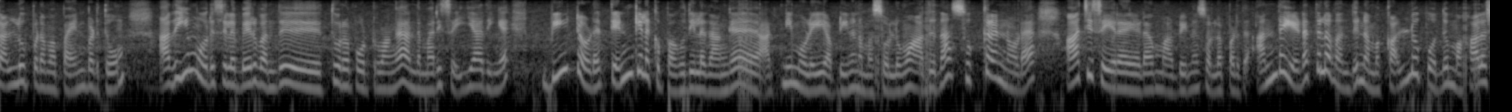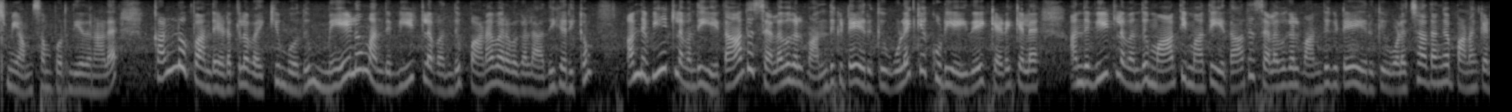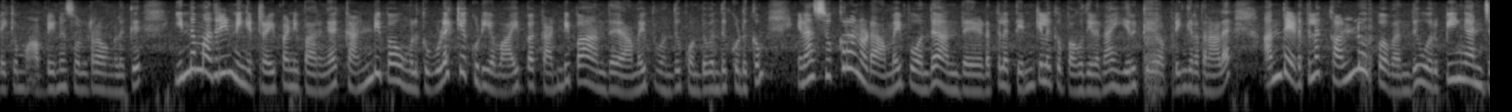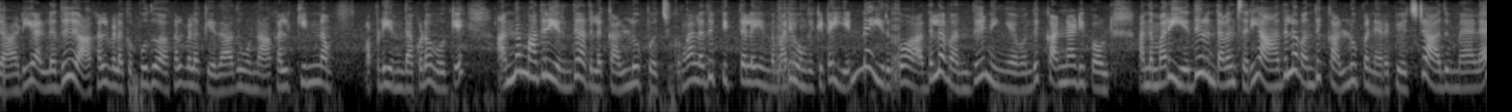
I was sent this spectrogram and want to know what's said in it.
கல்லுப்பு நம்ம பயன்படுத்துவோம். அதையும் ஒரு சில பேர் வந்து தூர போட்டுருவாங்க. அந்த மாதிரி செய்யாதீங்க. வீட்டோட தென்கிழக்கு பகுதியில் தாங்க அக்னிமொழி அப்படின்னு நம்ம சொல்லுவோம். அதுதான் சுக்கரனோட ஆட்சி செய்கிற இடம் அப்படின்னு சொல்லப்படுது. அந்த இடத்துல வந்து நம்ம கல்லுப்பு வந்து மகாலட்சுமி அம்சம் பொருந்தியதுனால கல்லுப்பு அந்த இடத்துல வைக்கும்போது மேலும் மேலும் அந்த வீட்டில் வந்து பணவரவுகள் அதிகரிக்கும். அந்த வீட்டில் வந்து ஏதாவது செலவுகள் வந்துக்கிட்டே இருக்குது உழைக்கக்கூடிய இதே கிடைக்கல. அந்த வீட்டில் வந்து மாற்றி மாற்றி ஏதாவது செலவுகள் வந்துக்கிட்டே இருக்குது உழைச்சாதாங்க பணம் கிடைக்கும் அப்படின்னு சொல்கிறவங்களுக்கு இந்த மாதிரி நீங்கள் ட்ரை பண்ணி பாருங்கள் கண்டிப்பாக உங்களுக்கு உழைக்கக்கூடிய வாய்ப்பை கண்டிப்பாக அந்த அமைப்பு வந்து கொண்டு வந்து கொடுக்கும். ஏன்னா சுக்கரனோட அமைப்பு வந்து அந்த இடத்துல தென்கிழக்கு பகுதியில் தான் இருக்குது அப்படிங்கிறதுனால அந்த இடத்துல கல்லுப்பை வந்து ஒரு பீங்கான் ஜாடி அல்லது அகல் விளக்கு புது அகல் விளக்கு ஏதாவது ஒன்று அகல் கிண்ணம் அப்படி இருந்தால் கூட ஓகே. அந்த மாதிரி இருந்து அதில் கல்லுப்பு வச்சுக்கோங்க. அல்லது பித்தளை இந்த மாதிரி உங்ககிட்ட என்ன இருக்கோ அதில் வந்து நீங்கள் வந்து கண்ணாடி பவுல் அந்த மாதிரி எது இருந்தாலும் சரி அதில் வந்து கல்லுப்பை நிரப்பி வச்சுட்டு அது மேலே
